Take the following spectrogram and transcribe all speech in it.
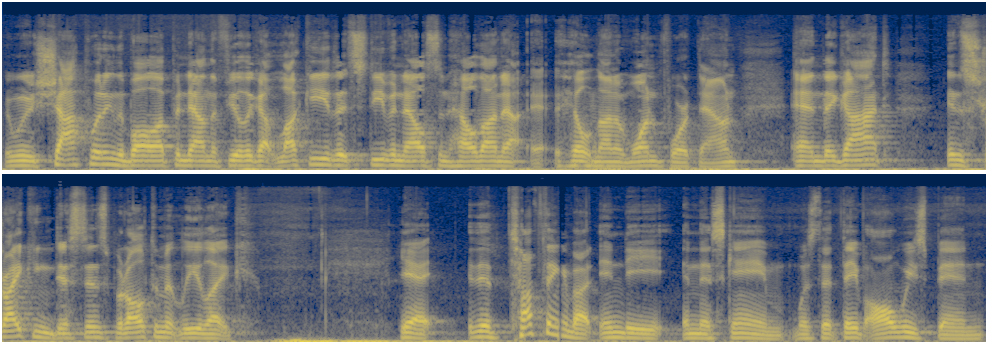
And when we shot putting the ball up and down the field, they got lucky that Steven Nelson held on to Hilton on a one fourth down, and they got in striking distance, but ultimately, like, Yeah, the tough thing about Indy in this game was that they've always been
